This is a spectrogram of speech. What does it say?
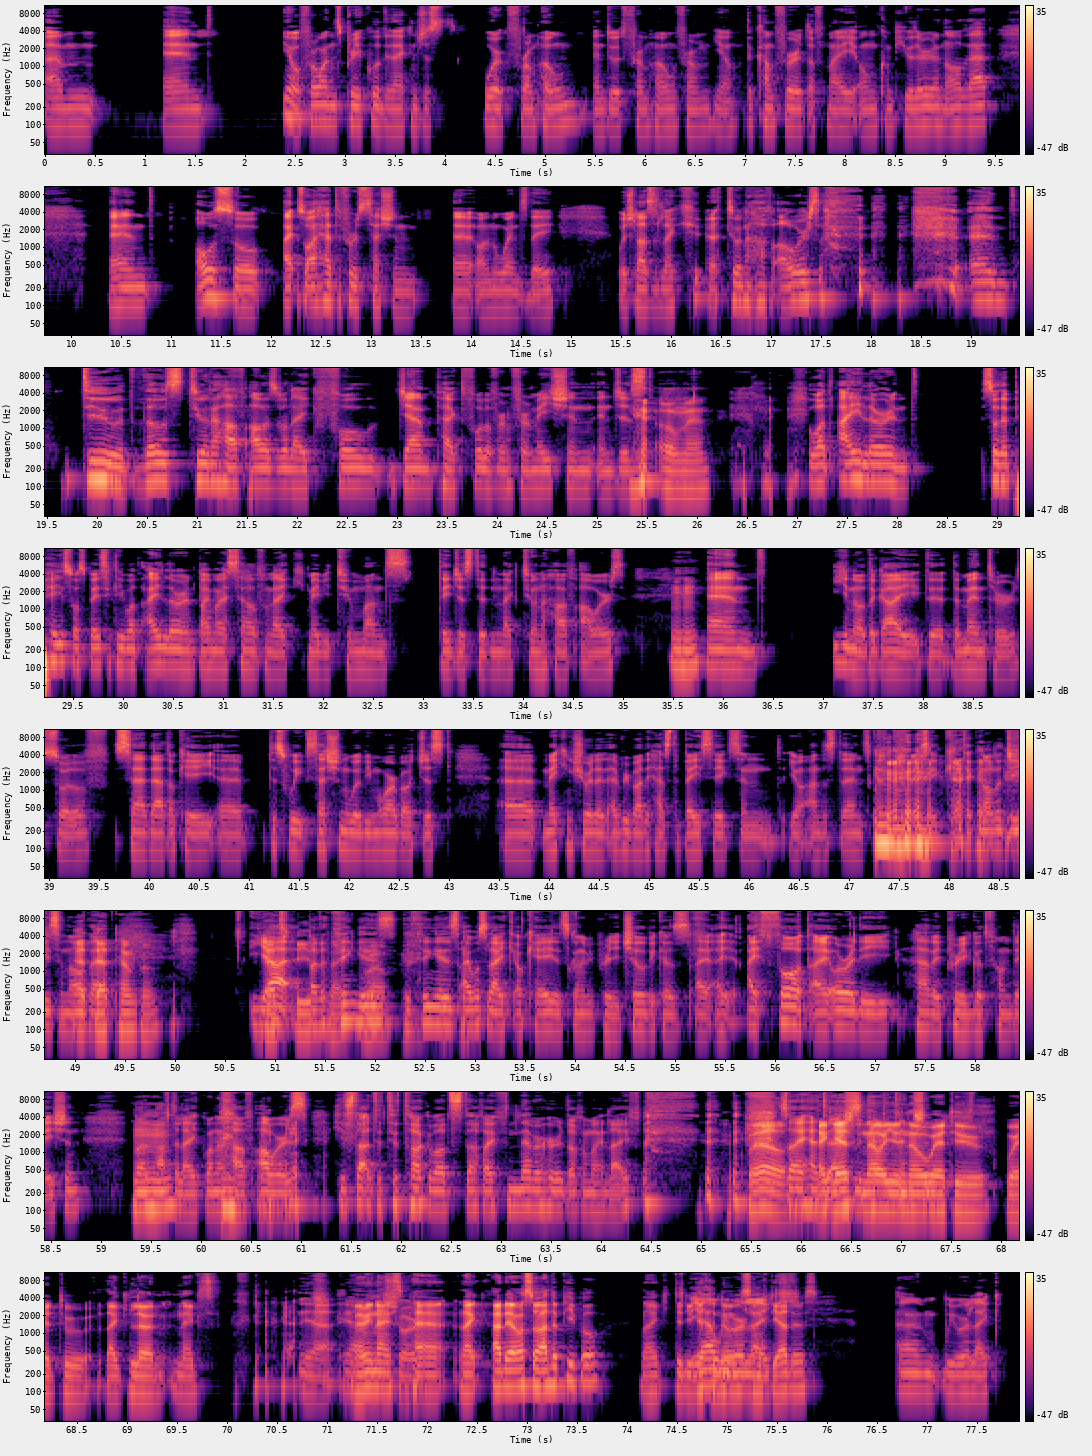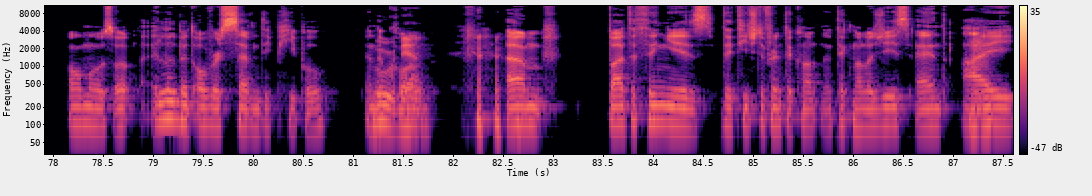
Um, and you know, for one, it's pretty cool that I can just work from home and do it from home from you know the comfort of my own computer and all that. And also, I so I had the first session uh, on Wednesday, which lasted like uh, two and a half hours, and dude those two and a half hours were like full jam packed full of information and just oh man what I learned, so the pace was basically what I learned by myself in like maybe two months. They just did in like two and a half hours. Mm-hmm. And, you know, the guy, the, the mentor sort of said that, okay, uh, this week's session will be more about just uh, making sure that everybody has the basics and you know understands kind of basic technologies and all At that. that tempo yeah but the like, thing is the thing is i was like okay it's gonna be pretty chill because I, I i thought i already have a pretty good foundation but mm-hmm. after like one and a half hours he started to talk about stuff i've never heard of in my life well so i, had I guess now you attention. know where to where to like learn next yeah, yeah very nice sure. uh, like are there also other people like did you get yeah, to know we some like, of the others um we were like almost a little bit over 70 people in the Ooh, um, but the thing is, they teach different te- technologies, and mm-hmm. I.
